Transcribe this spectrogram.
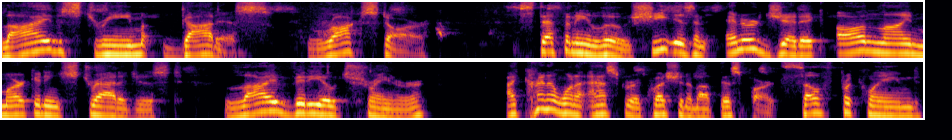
Live stream goddess, rock star, Stephanie Liu. She is an energetic online marketing strategist, live video trainer. I kind of want to ask her a question about this part. Self proclaimed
